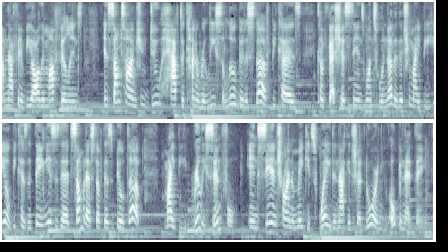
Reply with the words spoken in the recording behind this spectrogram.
I'm not going to be all in my feelings. And sometimes you do have to kind of release a little bit of stuff because confess your sins one to another that you might be healed. Because the thing is, is that some of that stuff that's built up might be really sinful and sin trying to make its way to knock at your door and you open that thing.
